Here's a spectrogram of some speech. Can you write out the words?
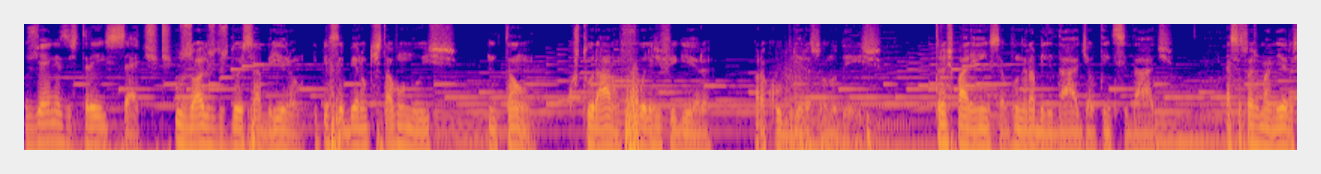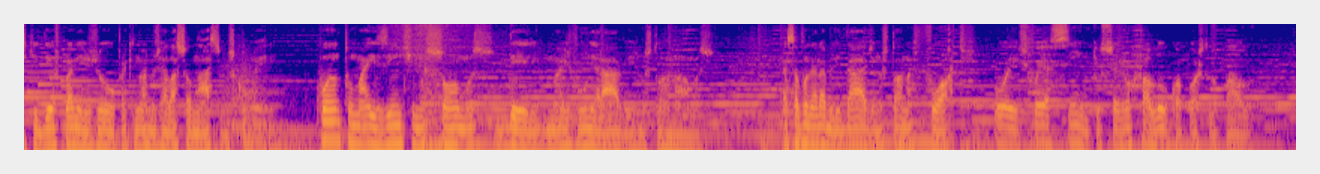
Gênesis 3, 7 Os olhos dos dois se abriram e perceberam que estavam nus. Então costuraram folhas de figueira para cobrir a sua nudez. Transparência, vulnerabilidade, autenticidade. Essas são as maneiras que Deus planejou para que nós nos relacionássemos com Ele. Quanto mais íntimos somos dele, mais vulneráveis nos tornamos. Essa vulnerabilidade nos torna fortes, pois foi assim que o Senhor falou com o apóstolo Paulo,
